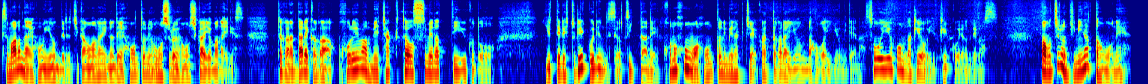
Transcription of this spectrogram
つまらない本読んでる時間はないので、本当に面白い本しか読まないです。だから誰かが、これはめちゃくちゃおすすめだっていうことを言ってる人結構いるんですよ、ツイッターで。この本は本当にめちゃくちゃ良かったから読んだ方がいいよみたいな。そういう本だけを結構読んでます。まあもちろん気になった本をね、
